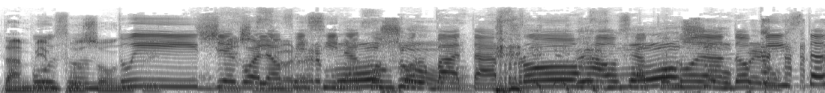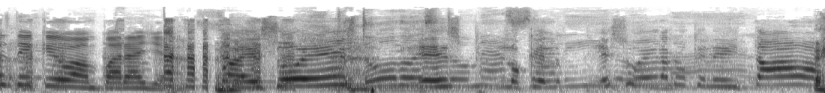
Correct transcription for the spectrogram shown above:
También puso, puso un un tweet. Sí, llegó a la oficina Hermoso. con corbata roja, o sea, como dando pero- pistas de que van para allá. Eso es. Todo es lo que, eso era lo que necesitábamos.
